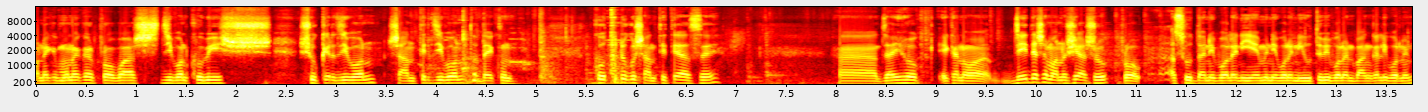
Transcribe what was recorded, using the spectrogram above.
অনেকে মনে করে প্রবাস জীবন খুবই সুখের জীবন, শান্তির জীবন। তো দেখুন কতটুকু শান্তিতে আছে। যাই হোক, এখানে যেই দেশে মানুষই আসুক সুদানি বলেন, ইয়েমিনি বলেন ইউটিউবি বলেন, বাঙালি বলেন,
